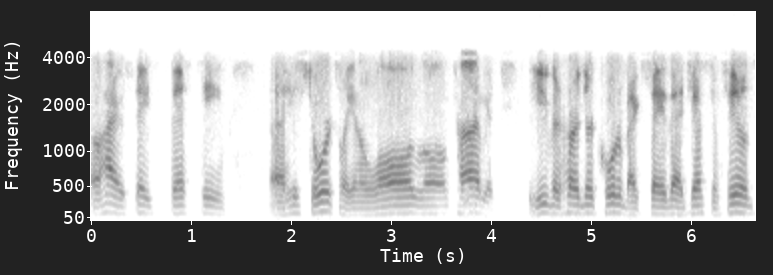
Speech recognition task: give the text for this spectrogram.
Ohio State's best team uh, historically in a long, long time. And you even heard their quarterback say that Justin Fields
